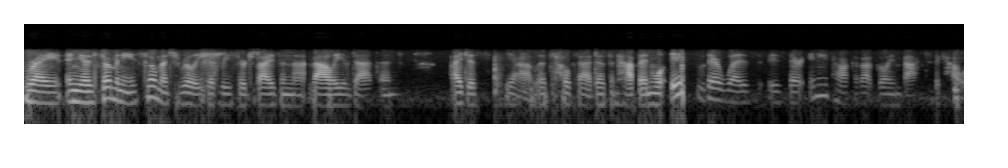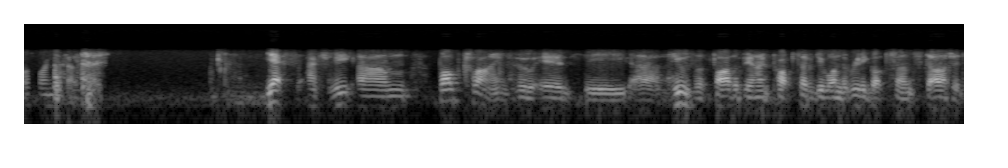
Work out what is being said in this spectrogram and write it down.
Right. And you know, so many, so much really good research dies in that valley of death. And I just, yeah, let's hope that doesn't happen. Well, if there was, is there any talk about going back to the California voters? Yes, actually. Um, Bob Klein, who is the uh, he was the father behind Prop 71 that really got CIRM started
